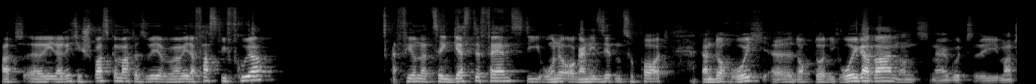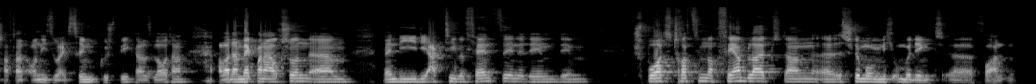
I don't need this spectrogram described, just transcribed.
hat äh, wieder richtig Spaß gemacht. Das war wieder fast wie früher. 410 Gästefans, die ohne organisierten Support dann doch ruhig, äh, doch deutlich ruhiger waren. Und na gut, die Mannschaft hat auch nicht so extrem gut gespielt, Kaiserslautern. Aber da merkt man auch schon, ähm, wenn die, die aktive Fanszene dem, dem Sport trotzdem noch fern bleibt, dann äh, ist Stimmung nicht unbedingt äh, vorhanden.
